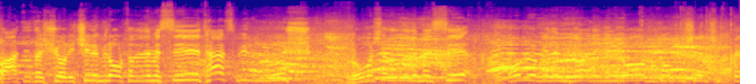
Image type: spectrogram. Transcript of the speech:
Fatih taşıyor. İçeri bir orta denemesi. Ters bir vuruş. Rovaşa'nın denemesi. O bölgede müdahale geliyor. Top dışarı çıktı.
